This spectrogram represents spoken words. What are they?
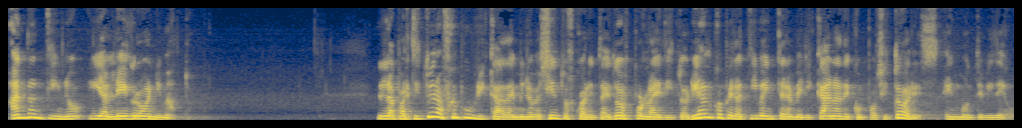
andantino y allegro animato. La partitura fue publicada en 1942 por la Editorial Cooperativa Interamericana de Compositores en Montevideo.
